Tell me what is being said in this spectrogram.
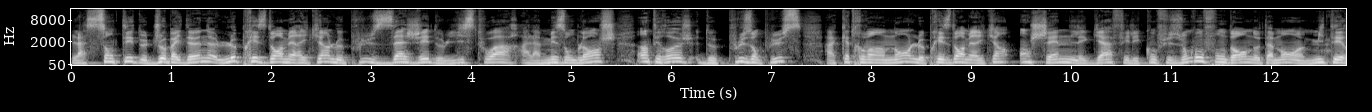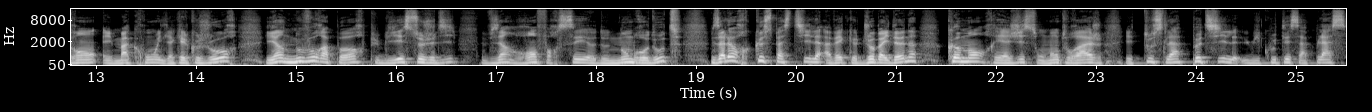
La santé de Joe Biden, le président américain le plus âgé de l'histoire à la Maison Blanche, interroge de plus en plus. À 81 ans, le président américain enchaîne les gaffes et les confusions, confondant notamment Mitterrand et Macron il y a quelques jours. Et un nouveau rapport publié ce jeudi vient renforcer de nombreux doutes. Mais alors, que se passe-t-il avec Joe Biden? Comment réagit son entourage? Et tout cela peut-il lui coûter sa place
